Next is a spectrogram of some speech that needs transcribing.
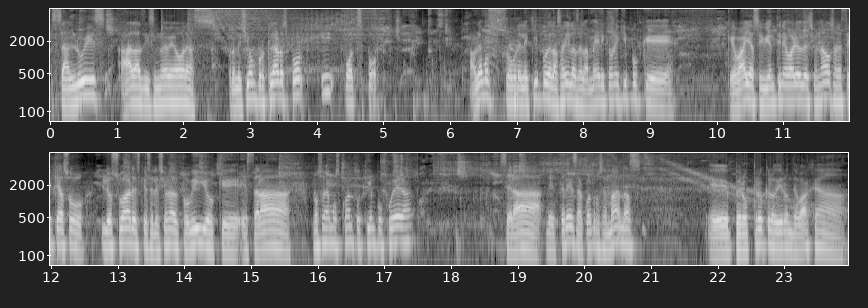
San Luis a las 19 horas. Transmisión por Claro Sport y Fox Sport. Hablemos sobre el equipo de las Águilas del la América, un equipo que, que vaya, si bien tiene varios lesionados, en este caso Leo Suárez que se lesiona el tobillo, que estará no sabemos cuánto tiempo fuera, será de 3 a 4 semanas, eh, pero creo que lo dieron de baja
